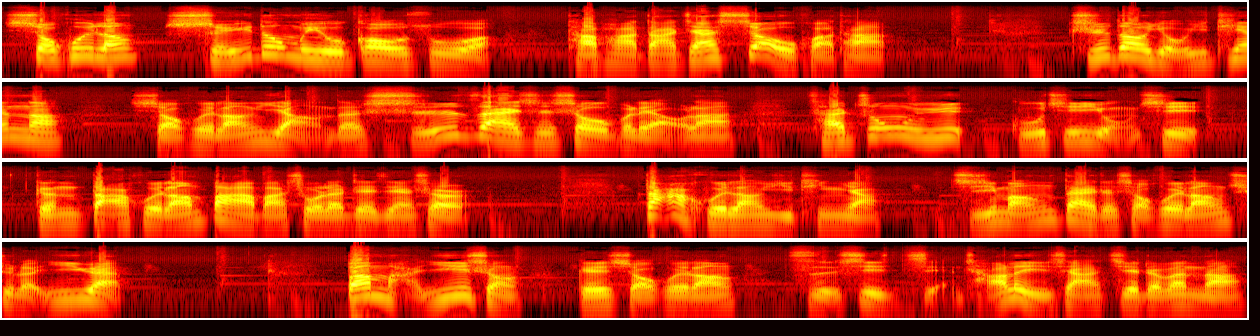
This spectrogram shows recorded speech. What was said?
小灰狼谁都没有告诉我，他怕大家笑话他。直到有一天呢，小灰狼痒的实在是受不了了，才终于鼓起勇气跟大灰狼爸爸说了这件事儿。大灰狼一听呀。急忙带着小灰狼去了医院。斑马医生给小灰狼仔细检查了一下，接着问：“呢，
